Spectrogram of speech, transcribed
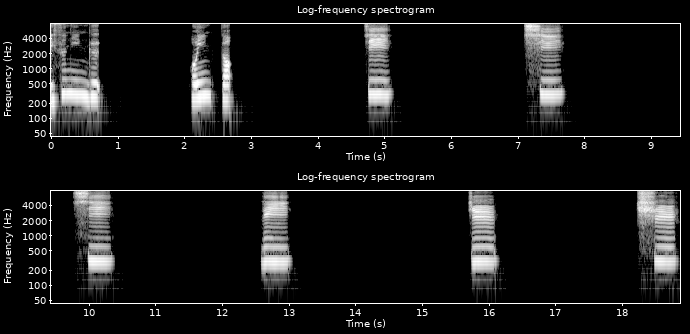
リスニング。ポイント。ち、ち、し、り、之、し、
